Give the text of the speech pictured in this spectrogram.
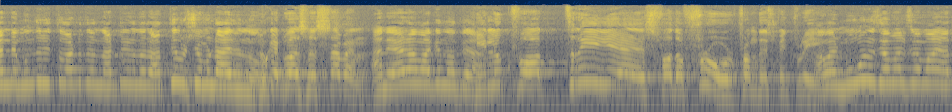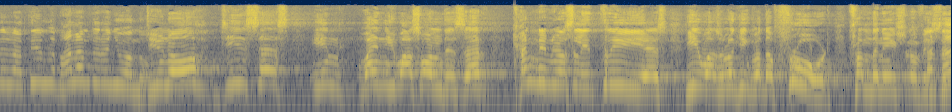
തന്റെ മുന്തിരിത്തോട്ടത്തിൽ നട്ടിരുന്ന ഒരു അത്യവൃക്ഷമുണ്ടായിരുന്നു Look at verses 7. അതിന്റെ ഏഴാം വാക്യം നോക്കുക He looked for three years for the fruit from this fig tree. Do you know Jesus in when he was on this earth continuously three years he was looking for the fruit from the nation of Israel.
